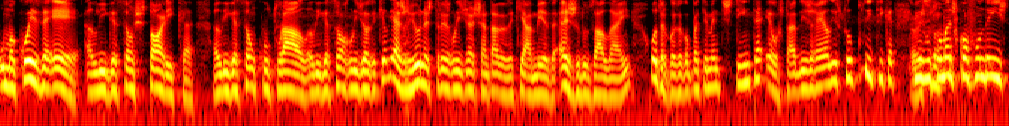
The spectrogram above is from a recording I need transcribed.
uma coisa é a ligação histórica, a ligação cultural, a ligação religiosa, que aliás reúne as três religiões sentadas aqui à mesa a Jerusalém. Outra coisa completamente distinta é o Estado de Israel e a sua política. Então, e os muçulmanos confundem isto,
